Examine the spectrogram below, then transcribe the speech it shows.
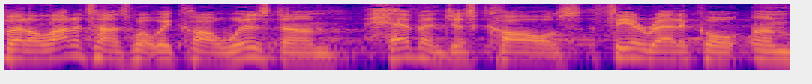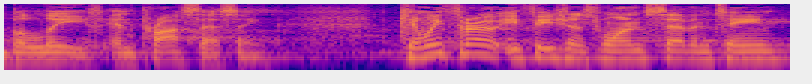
But a lot of times, what we call wisdom, heaven just calls theoretical unbelief and processing. Can we throw Ephesians 1:17?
